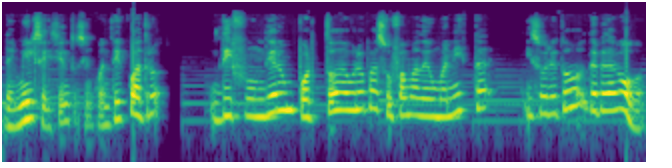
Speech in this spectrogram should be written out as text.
de 1654 difundieron por toda Europa su fama de humanista y sobre todo de pedagogo,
